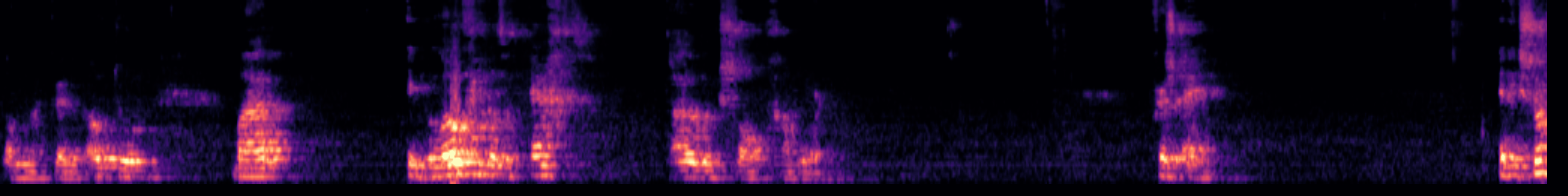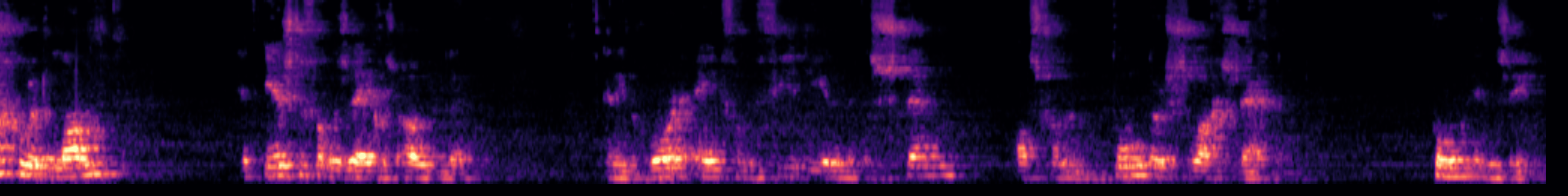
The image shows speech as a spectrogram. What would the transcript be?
dan kun je dat ook doen. Maar ik beloof je dat het echt duidelijk zal gaan worden. Vers 1. En ik zag hoe het lam het eerste van de zegels opende en ik hoorde een van de vier dieren met een stem als van een donderslag zeggen: Kom en zie.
